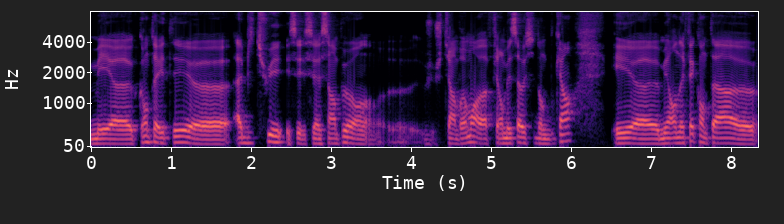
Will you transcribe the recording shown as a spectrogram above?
Mais euh, quand t'as été habitué, et c'est un peu, je tiens vraiment à affirmer ça aussi dans le bouquin, Et mais en effet, quand tu as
